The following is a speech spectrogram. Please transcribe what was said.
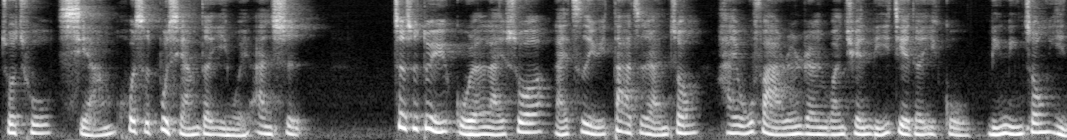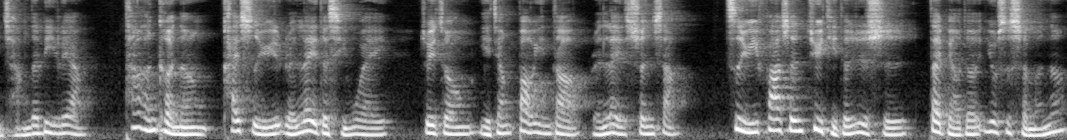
做出祥或是不祥的隐为暗示。这是对于古人来说，来自于大自然中还无法人人完全理解的一股冥冥中隐藏的力量。它很可能开始于人类的行为，最终也将报应到人类身上。至于发生具体的日食，代表的又是什么呢？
